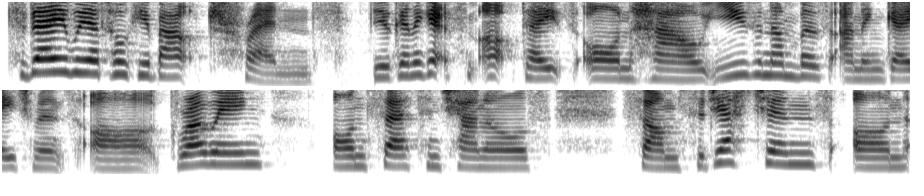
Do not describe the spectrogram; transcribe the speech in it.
Today, we are talking about trends. You're going to get some updates on how user numbers and engagements are growing on certain channels, some suggestions on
